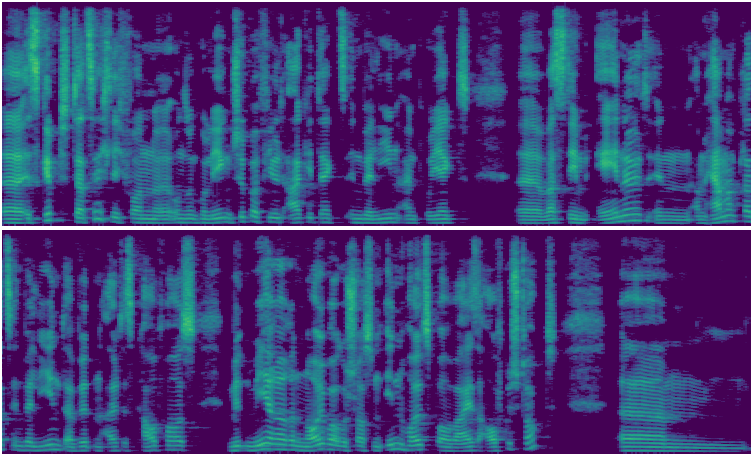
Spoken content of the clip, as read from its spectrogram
Äh, es gibt tatsächlich von äh, unseren Kollegen Chipperfield Architects in Berlin ein Projekt, was dem ähnelt, in, am Hermannplatz in Berlin. Da wird ein altes Kaufhaus mit mehreren Neubaugeschossen in Holzbauweise aufgestockt. Ähm,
